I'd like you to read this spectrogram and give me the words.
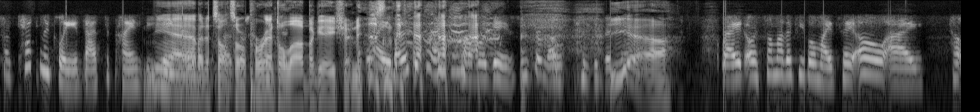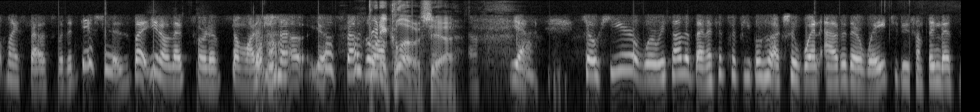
So technically, that's a kind behavior. Yeah, but it's also a parental obligation. Right, but it's a parental obligation for most individuals. Yeah. Right, or some other people might say, "Oh, I help my spouse with the dishes," but you know, that's sort of somewhat of a you know spousal. Pretty close, yeah. Yeah. So here, where we saw the benefits are people who actually went out of their way to do something that's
